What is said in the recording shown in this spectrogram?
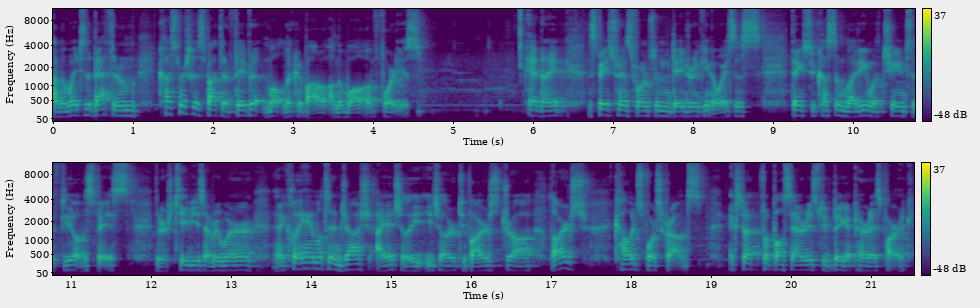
On the way to the bathroom, customers can spot their favorite malt liquor bottle on the wall of 40s. At night, the space transforms from day drinking oasis thanks to custom lighting with change the feel of the space. There's TVs everywhere, and Clay Hamilton and Josh Iachili, each other two bars, draw large college sports crowds. Expect football Saturdays to be big at Paradise Park.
